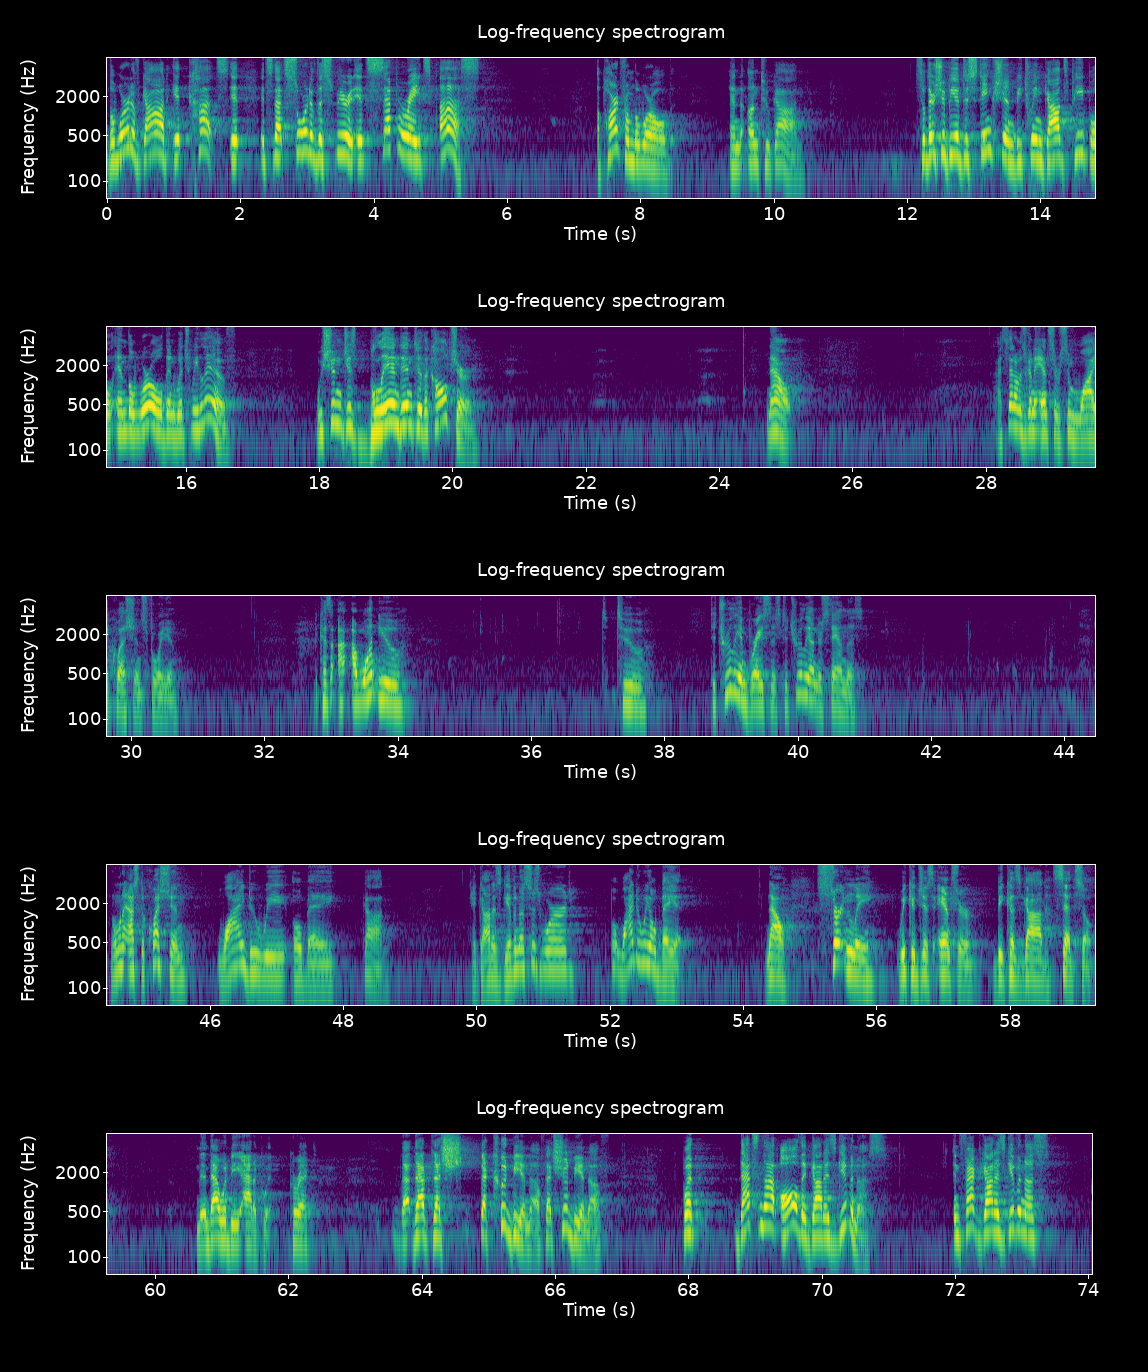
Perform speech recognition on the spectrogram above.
The Word of God, it cuts. It, it's that sword of the Spirit. It separates us apart from the world and unto God. So there should be a distinction between God's people and the world in which we live. We shouldn't just blend into the culture. Now, I said I was going to answer some why questions for you. Because I, I want you to, to, to truly embrace this, to truly understand this. And I want to ask the question why do we obey God? Okay, God has given us His word, but why do we obey it? Now, certainly we could just answer because God said so. And that would be adequate, correct? That, that, that, sh- that could be enough, that should be enough. But that's not all that God has given us. In fact, God has given us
